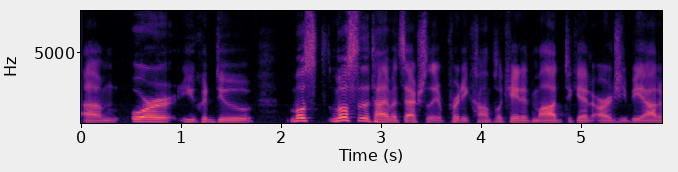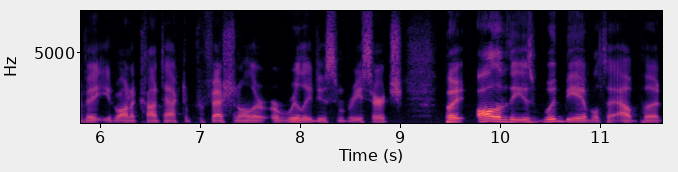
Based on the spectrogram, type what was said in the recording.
um, or you could do most most of the time it's actually a pretty complicated mod to get RGB out of it. You'd want to contact a professional or, or really do some research. But all of these would be able to output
